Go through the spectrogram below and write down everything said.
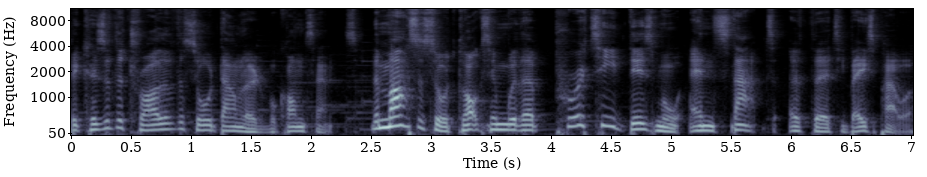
because of the Trial of the Sword downloadable content. The Master Sword clocks in with a pretty dismal end stat of 30 base power.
